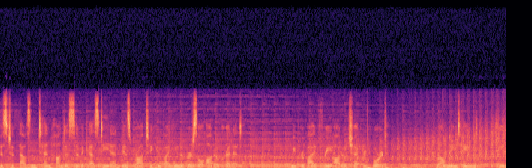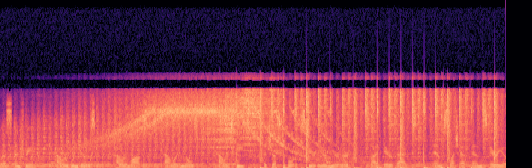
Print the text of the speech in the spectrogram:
This 2010 Honda Civic SDN is brought to you by Universal Auto Credit. We provide free auto check report. Well maintained, keyless entry, power windows, power locks, alloy wheels, power seats, adjustable exterior mirror, side airbags, M/FM stereo,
